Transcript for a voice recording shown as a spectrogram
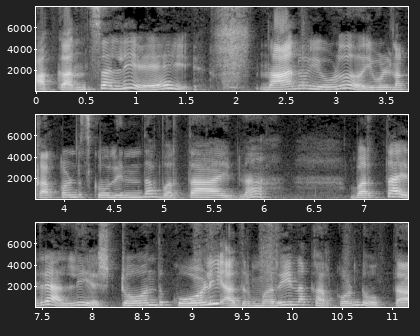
ಆ ಕನಸಲ್ಲಿ ನಾನು ಇವಳು ಇವಳನ್ನ ಕರ್ಕೊಂಡು ಸ್ಕೂಲಿಂದ ಬರ್ತಾ ಇದ್ನ? ಬರ್ತಾ ಇದ್ರೆ ಅಲ್ಲಿ ಎಷ್ಟೊಂದು ಕೋಳಿ ಅದ್ರ ಮರಿನ ಕರ್ಕೊಂಡು ಹೋಗ್ತಾ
